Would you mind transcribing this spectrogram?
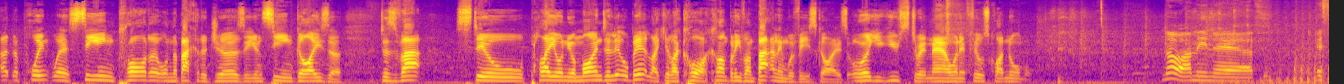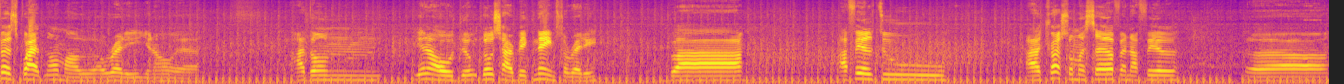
at the point where seeing Prado on the back of the jersey and seeing Gajser, does that still play on your mind a little bit? Like you're like, oh, I can't believe I'm battling with these guys, or are you used to it now and it feels quite normal? no I mean uh, it feels quite normal already you know uh, I don't you know th- those are big names already but I feel to I trust on myself and I feel uh,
